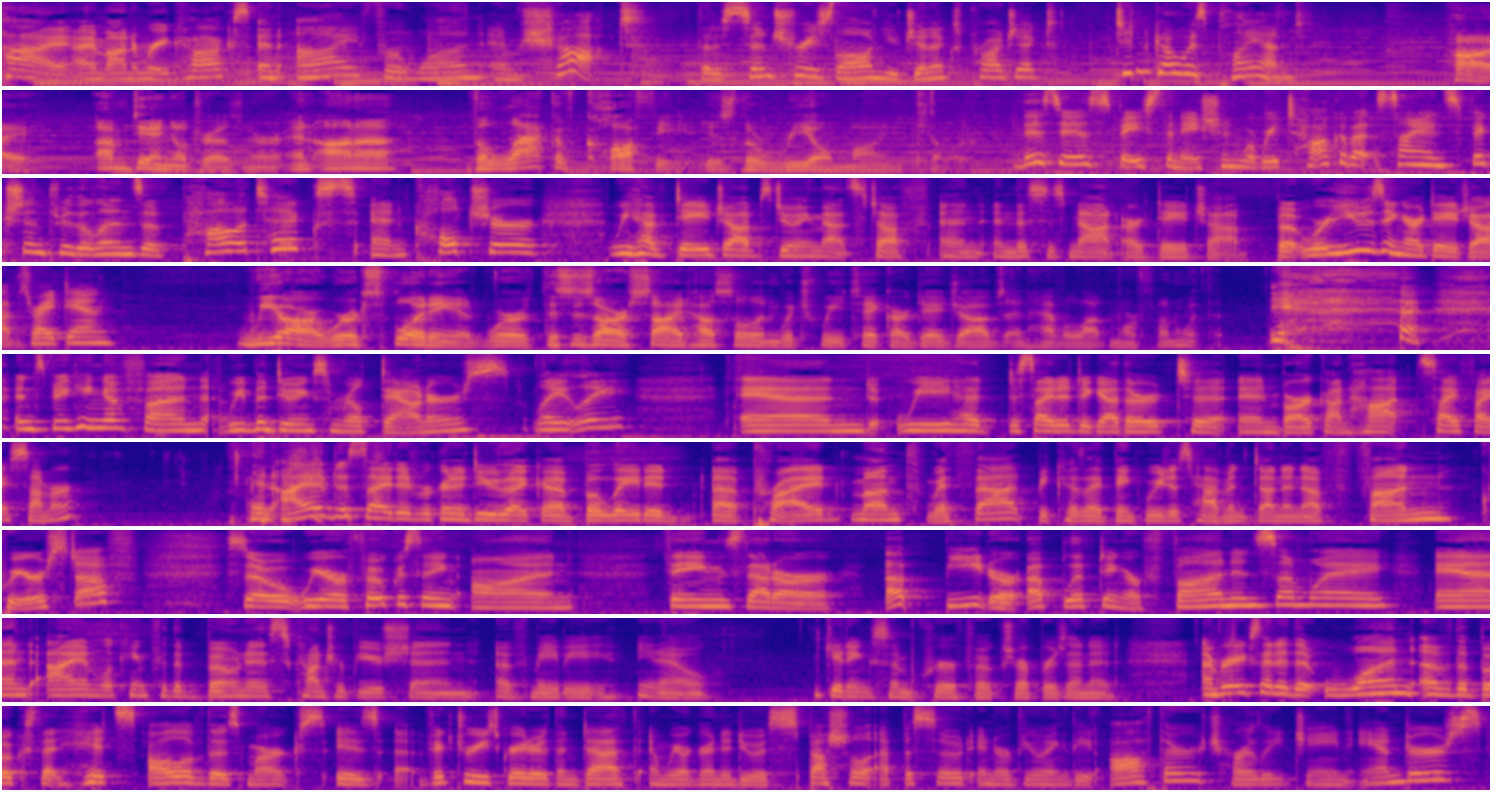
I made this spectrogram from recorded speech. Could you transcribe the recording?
Hi, I'm Ana Marie Cox, and I, for one, am shocked that a centuries long eugenics project didn't go as planned. Hi, I'm Daniel Drezner, and Anna, the lack of coffee is the real mind killer. This is Space the Nation, where we talk about science fiction through the lens of politics and culture. We have day jobs doing that stuff, and, and this is not our day job. But we're using our day jobs, right, Dan? We are. We're exploiting it. We're this is our side hustle in which we take our day jobs and have a lot more fun with it. And speaking of fun, we've been doing some real downers lately, and we had decided together to embark on hot sci-fi summer. And I have decided we're going to do like a belated uh, Pride Month with that because I think we just haven't done enough fun queer stuff. So we are focusing on things that are upbeat or uplifting or fun in some way. And I am looking for the bonus contribution of maybe, you know, getting some queer folks represented. I'm very excited that one of the books that hits all of those marks is uh, Victories Greater Than Death, and we are going to do a special episode interviewing the author, Charlie Jane Anders.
